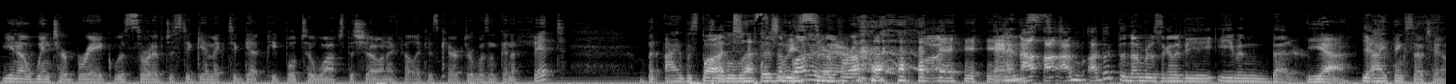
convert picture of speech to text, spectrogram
You know, winter break was sort of just a gimmick to get people to watch the show, and I felt like his character wasn't going to fit. But I was But pleasantly there's a but in there. surprised. And I, I, I'm, bet the numbers are going to be even better. yeah, Yeah. I think so too.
